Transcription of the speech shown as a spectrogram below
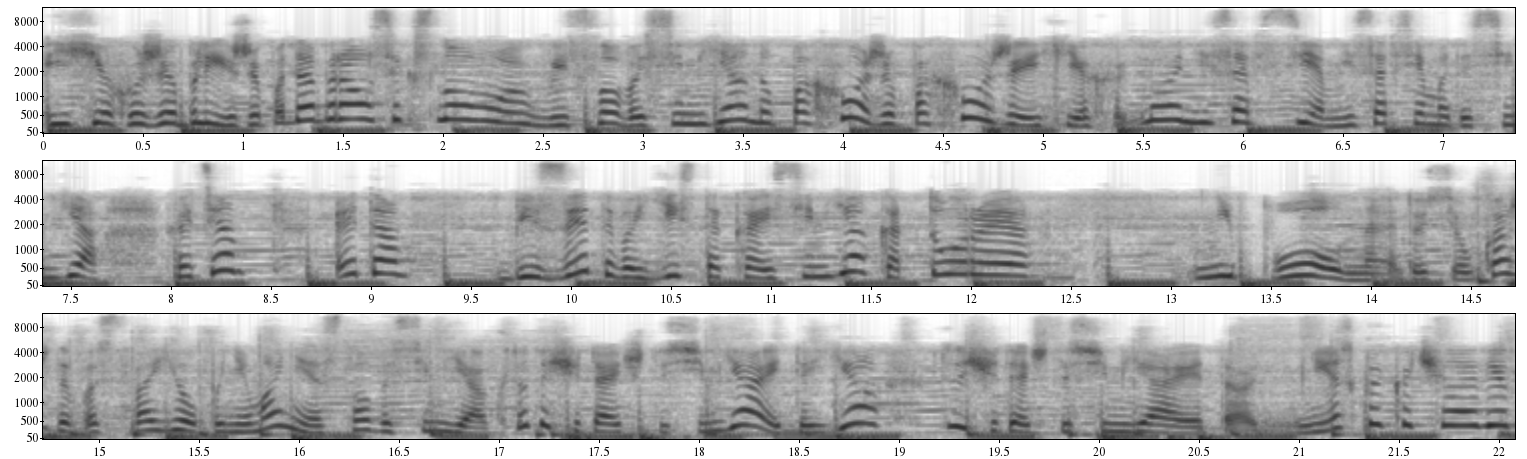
Ихех уже ближе подобрался к слову, и слово «семья», ну, похоже, похоже, Ихех, но не совсем, не совсем это семья. Хотя это, без этого есть такая семья, которая неполная. То есть у каждого свое понимание слова «семья». Кто-то считает, что семья – это я, кто-то считает, что семья – это несколько человек.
